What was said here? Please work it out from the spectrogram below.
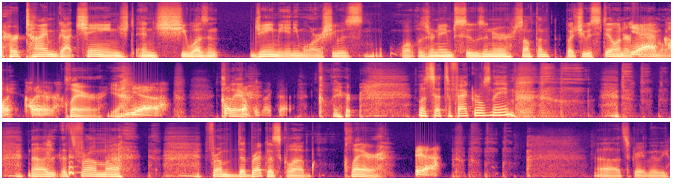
her time got changed and she wasn't Jamie anymore. She was what was her name, Susan or something, but she was still in her yeah, family. Cla- Claire. Claire, yeah, Yeah, Claire. something like that. Claire. What's that? The fat girl's name? no, that's from uh, from the Breakfast Club. Claire. Yeah. Uh, that's a great movie.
